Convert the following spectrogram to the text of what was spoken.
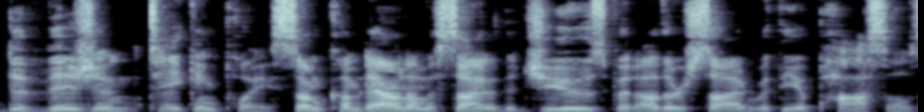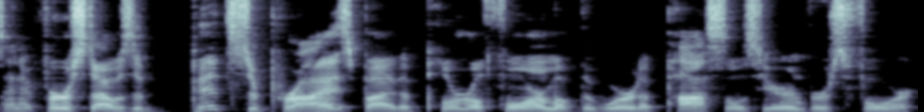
division taking place. Some come down on the side of the Jews, but others side with the apostles. And at first, I was a bit surprised by the plural form of the word apostles here in verse 4.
